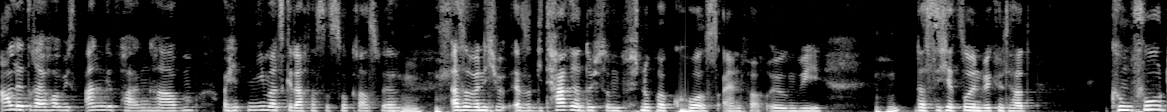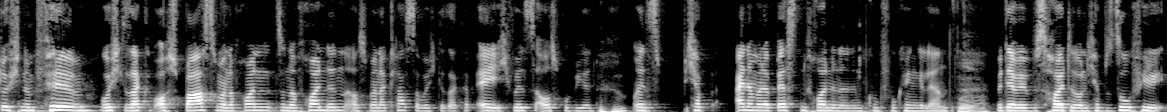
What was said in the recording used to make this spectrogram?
alle drei Hobbys angefangen haben, aber ich hätte niemals gedacht, dass das so krass wäre. Mhm. Also wenn ich, also Gitarre durch so einen Schnupperkurs einfach irgendwie, Mhm. das sich jetzt so entwickelt hat. Kung Fu durch einen Film, wo ich gesagt habe, aus Spaß zu meiner Freundin, zu einer Freundin aus meiner Klasse, wo ich gesagt habe, ey, ich will es ausprobieren. Mhm. Und jetzt, ich habe eine meiner besten Freundinnen im Kung Fu kennengelernt, Ja. mit der wir bis heute und ich habe so viel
